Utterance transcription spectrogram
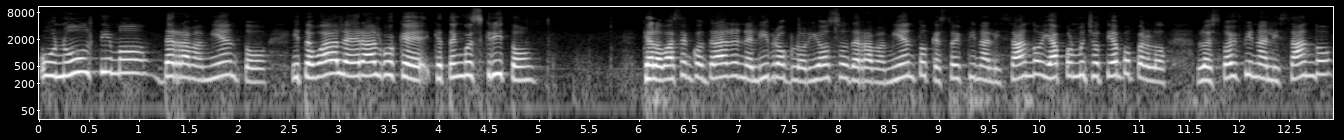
un último derramamiento. Y te voy a leer algo que, que tengo escrito que lo vas a encontrar en el libro glorioso derramamiento que estoy finalizando ya por mucho tiempo, pero lo, lo, estoy finalizando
